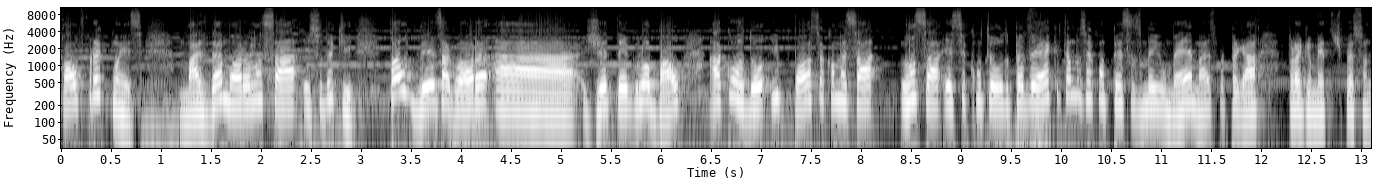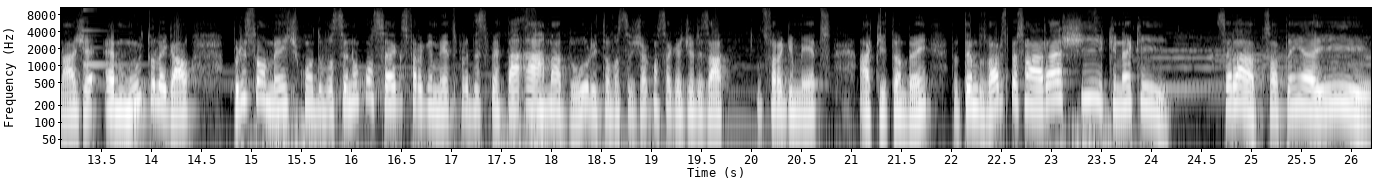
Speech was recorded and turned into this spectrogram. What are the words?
qual frequência, mas demora a lançar isso daqui. Talvez agora a GT Global acordou e possa começar a lançar esse conteúdo PVE, que temos recompensas meio meh, mais para pegar fragmentos de personagem, é muito legal, principalmente quando você não consegue os fragmentos para despertar a armadura, então você já consegue agilizar os fragmentos aqui também. Então temos vários personagens, ah, chique, né, que, sei lá, só tem aí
